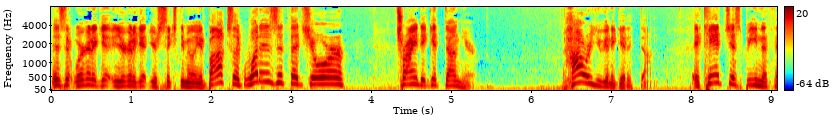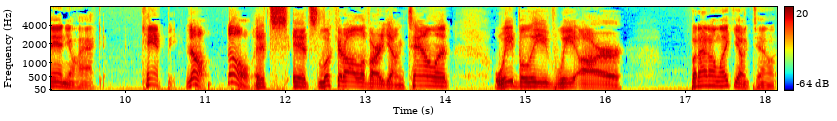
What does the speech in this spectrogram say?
Is it we're gonna get you're gonna get your sixty million bucks? Like, what is it that you're trying to get done here? How are you gonna get it done? It can't just be Nathaniel Hackett. Can't be. No, no. It's it's look at all of our young talent. We believe we are. But I don't like young talent.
